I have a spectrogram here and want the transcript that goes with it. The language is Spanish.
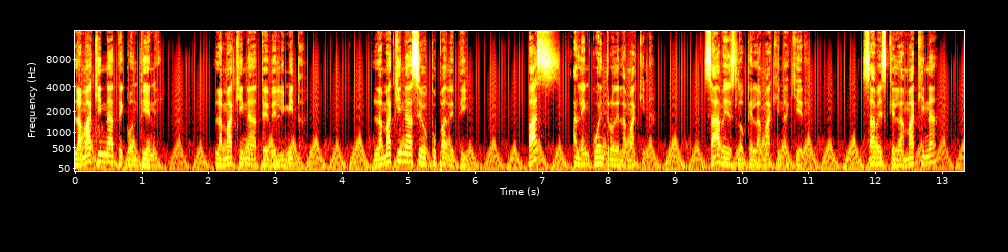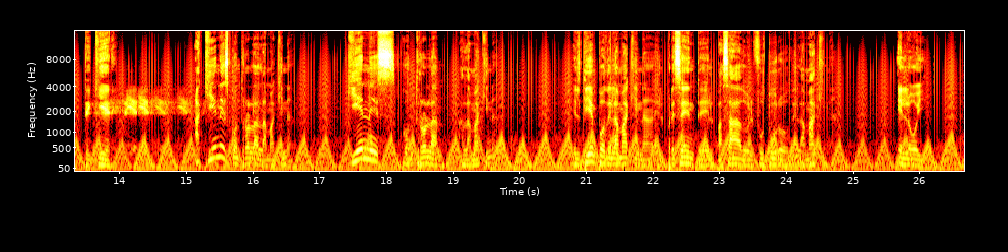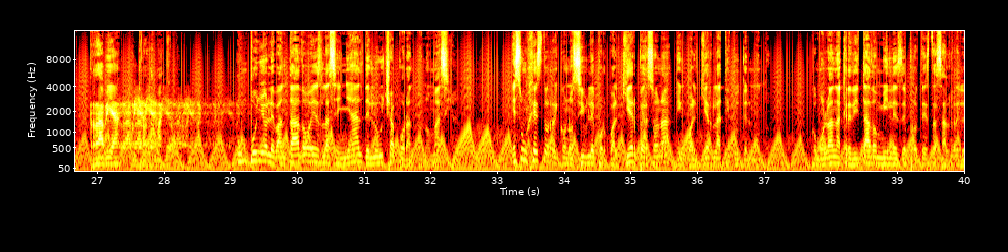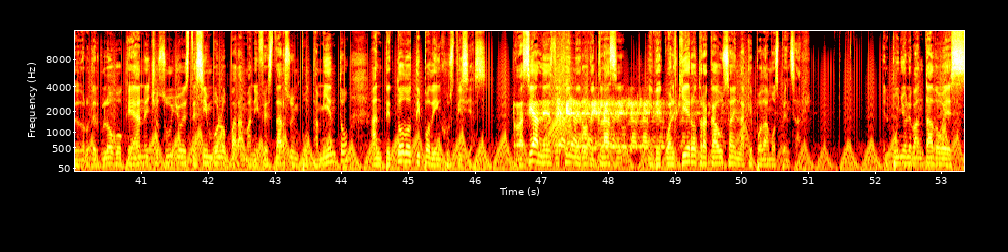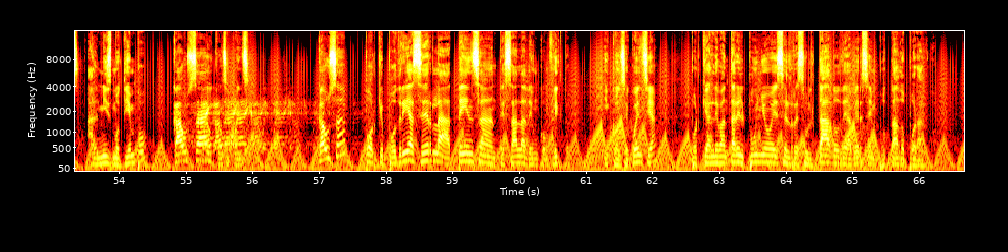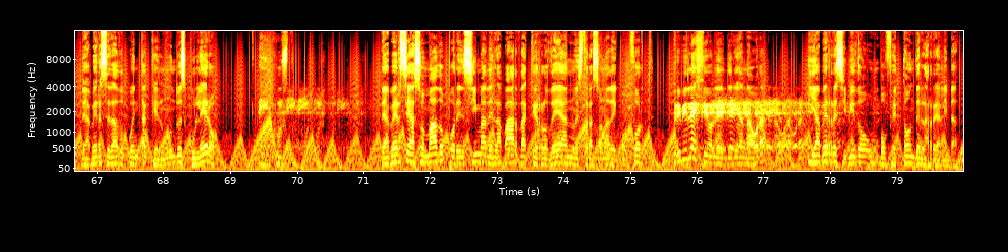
La máquina te contiene. La máquina te delimita. La máquina se ocupa de ti. Vas al encuentro de la máquina. Sabes lo que la máquina quiere. Sabes que la máquina te quiere. ¿A quiénes controla la máquina? ¿Quiénes controlan a la máquina? El tiempo de la máquina, el presente, el pasado, el futuro de la máquina. El hoy. Rabia contra la máquina. Un puño levantado es la señal de lucha por antonomasia. Es un gesto reconocible por cualquier persona en cualquier latitud del mundo, como lo han acreditado miles de protestas alrededor del globo que han hecho suyo este símbolo para manifestar su imputamiento ante todo tipo de injusticias, raciales, de género, de clase y de cualquier otra causa en la que podamos pensar. El puño levantado es, al mismo tiempo, causa y consecuencia. Causa porque podría ser la tensa antesala de un conflicto y consecuencia porque al levantar el puño es el resultado de haberse imputado por algo, de haberse dado cuenta que el mundo es culero de haberse asomado por encima de la barda que rodea nuestra zona de confort, privilegio le dirían ahora, y haber recibido un bofetón de la realidad.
